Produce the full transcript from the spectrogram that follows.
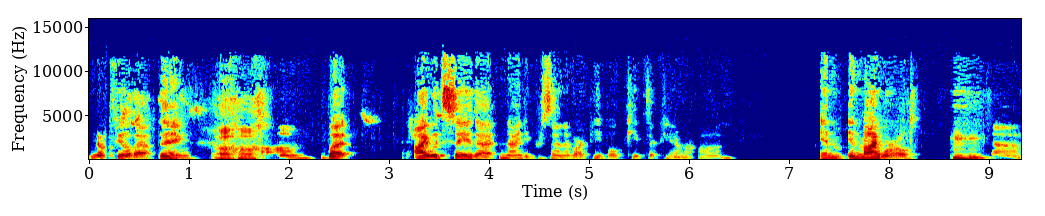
you know feel that thing. Uh-huh. Um, but I would say that 90% of our people keep their camera on in in my world. Mm-hmm. Uh,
